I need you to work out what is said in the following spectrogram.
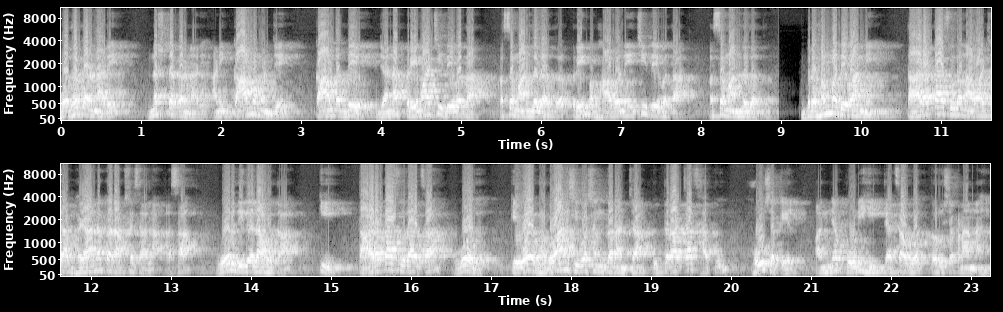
वध करणारे नष्ट करणारे. आणि काम म्हणजे कामदेव ज्यांना प्रेमाची देवता असं मानलं जातं प्रेम भावनेची देवता असं मानलं जातं. ब्रह्मदेवांनी तारकासुर नावाच्या भयानक राक्षसाला असा वर दिलेला होता की तारकासुराचा वध केवळ भगवान शिवशंकरांच्या पुत्राच्याच हातून होऊ शकेल अन्य कोणीही त्याचा वध करू शकणार नाही.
